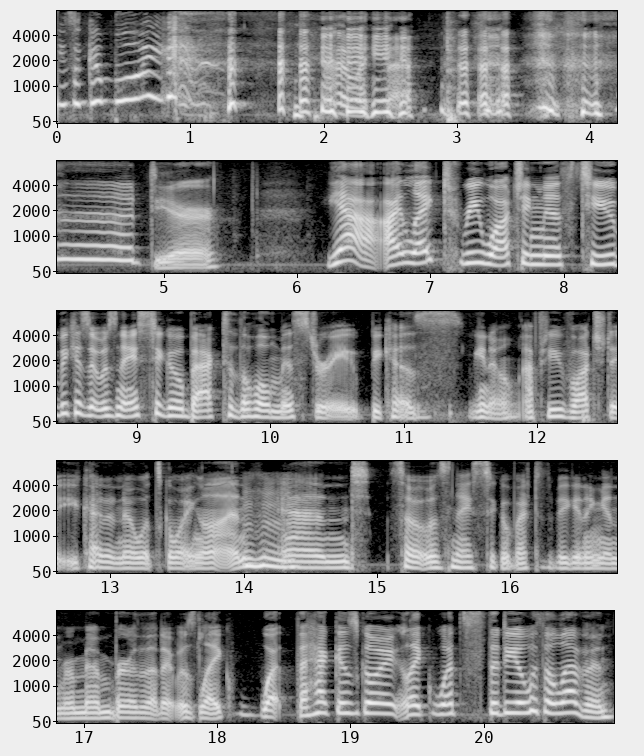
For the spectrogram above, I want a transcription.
he's a good boy. I like that. oh dear. Yeah, I liked rewatching this too because it was nice to go back to the whole mystery because, you know, after you've watched it, you kind of know what's going on. And so it was nice to go back to the beginning and remember that it was like, what the heck is going like what's the deal with 11?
